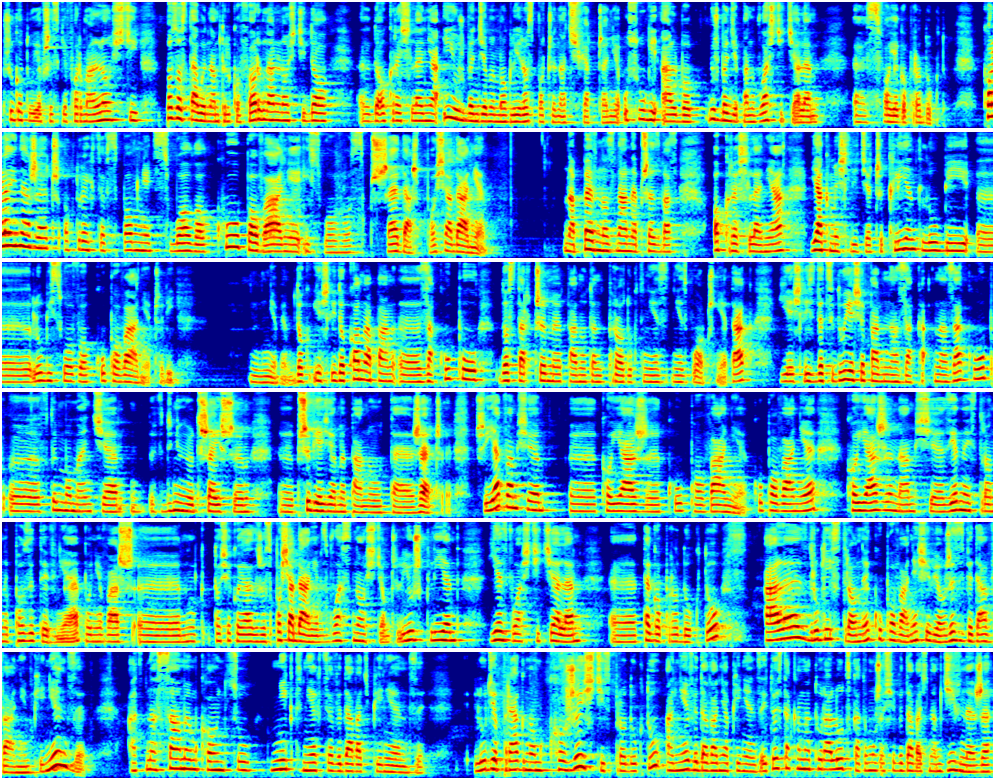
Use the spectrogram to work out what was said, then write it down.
przygotuję wszystkie formalności, pozostały nam tylko formalności do, e, do określenia i już będziemy mogli rozpoczynać świadczenie usługi albo już będzie Pan właścicielem e, swojego produktu. Kolejna rzecz, o której chcę wspomnieć, słowo kupowanie i słowo sprzedaż, posiadanie. Na pewno znane przez Was określenia. Jak myślicie, czy klient lubi, y, lubi słowo kupowanie, czyli nie wiem, do, jeśli dokona Pan y, zakupu, dostarczymy Panu ten produkt niez, niezwłocznie, tak? Jeśli zdecyduje się Pan na, na zakup, y, w tym momencie, w dniu jutrzejszym przywieziemy Panu te rzeczy. Czyli jak Wam się kojarzy kupowanie? Kupowanie kojarzy nam się z jednej strony pozytywnie, ponieważ to się kojarzy z posiadaniem, z własnością, czyli już klient jest właścicielem e, tego produktu, ale z drugiej strony kupowanie się wiąże z wydawaniem pieniędzy, a na samym końcu nikt nie chce wydawać pieniędzy. Ludzie pragną korzyści z produktu, a nie wydawania pieniędzy. I to jest taka natura ludzka. To może się wydawać nam dziwne, że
